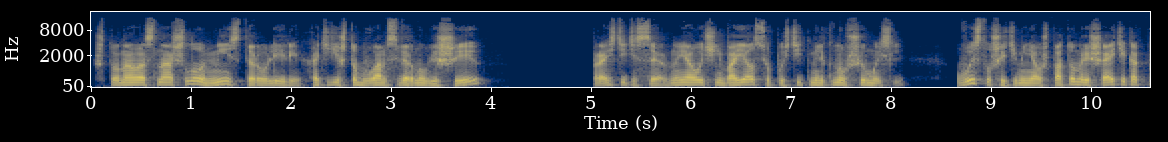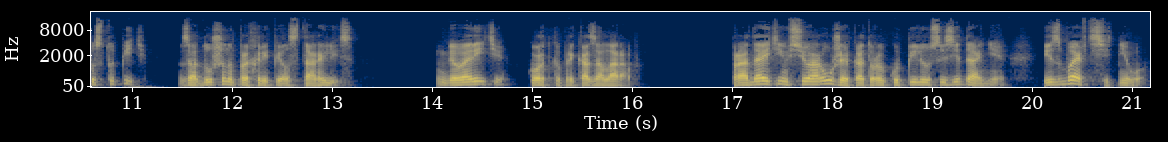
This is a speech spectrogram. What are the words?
«Что на вас нашло, мистер Улири? Хотите, чтобы вам свернули шею?» «Простите, сэр, но я очень боялся упустить мелькнувшую мысль. Выслушайте меня, уж потом решайте, как поступить», — задушенно прохрипел старый лис. «Говорите», — коротко приказал араб. «Продайте им все оружие, которое купили у Созидания. Избавьтесь от него.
